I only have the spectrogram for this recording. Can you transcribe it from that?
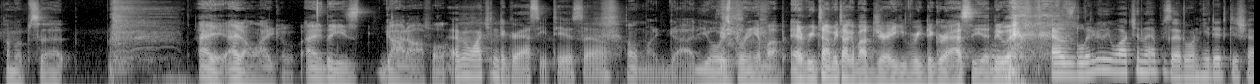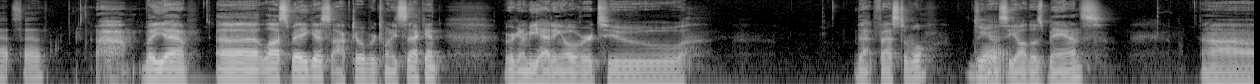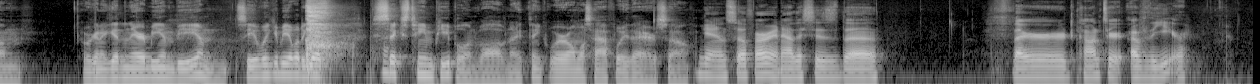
I'm upset. I I don't like him. I think he's god awful. I've been watching Degrassi too, so Oh my god, you always bring him up every time we talk about Drake. You bring Degrassi into it. I was literally watching the episode when he did get shot. So But yeah, uh, Las Vegas, October 22nd. We're going to be heading over to that festival to Yeah. go see all those bands. Um, we're going to get an Airbnb and see if we can be able to get 16 people involved. And I think we're almost halfway there. So yeah, and so far right now, this is the third concert of the year.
